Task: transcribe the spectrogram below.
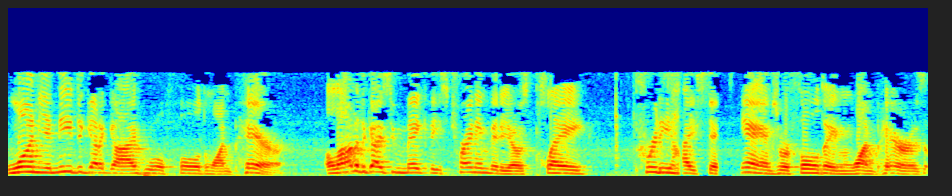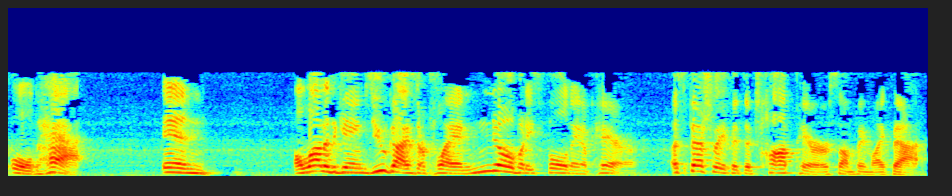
One, you need to get a guy who will fold one pair. a lot of the guys who make these training videos play pretty high stakes games where folding one pair is old hat. In a lot of the games you guys are playing, nobody's folding a pair, especially if it's a top pair or something like that.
